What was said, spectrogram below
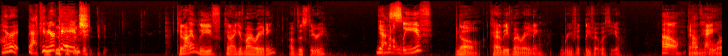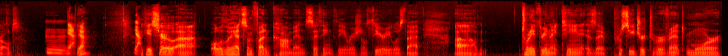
All right, back in your cage. Can I leave? Can I give my rating of this theory? yes. You want to leave? No. Can I leave my rating? Leave it. Leave it with you Oh, and okay. the world. Yeah. Yeah. Yeah, Okay. So, uh, well, we had some fun comments. I think the original theory was that um, 2319 is a procedure to prevent more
